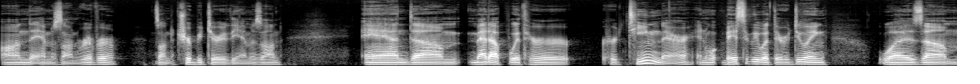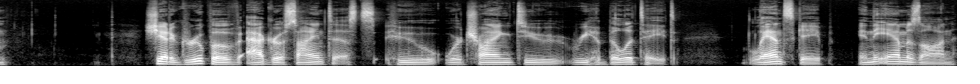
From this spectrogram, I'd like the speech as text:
on the Amazon River. It's on a tributary of the Amazon, and um, met up with her her team there. And basically, what they were doing was um, she had a group of agro scientists who were trying to rehabilitate landscape in the Amazon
